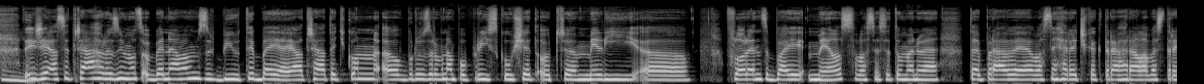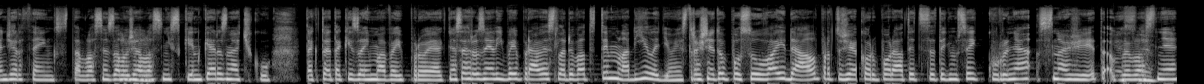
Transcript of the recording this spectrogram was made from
Hmm. Takže já si třeba hrozně moc objednávám z Beauty Bay. Já třeba teď uh, budu zrovna poprvé zkoušet od Millie uh, Florence by Mills, vlastně se to jmenuje. To je právě vlastně herečka, která hrála ve Stranger Things. Ta vlastně založila hmm. vlastní skincare značku. Tak to je taky zajímavý projekt. Mně se hrozně líbí právě sledovat ty mladí lidi. Oni strašně to posouvají dál, protože korporáty se teď musí kurně snažit snažit, aby Jasně. vlastně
